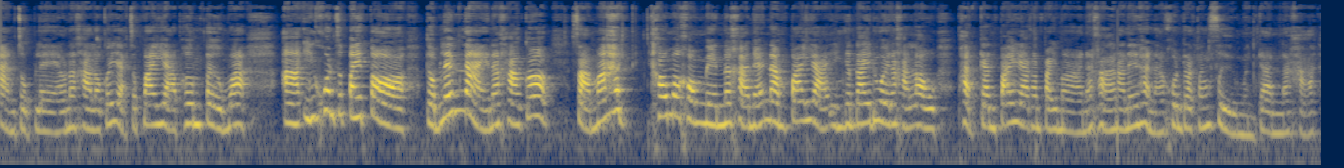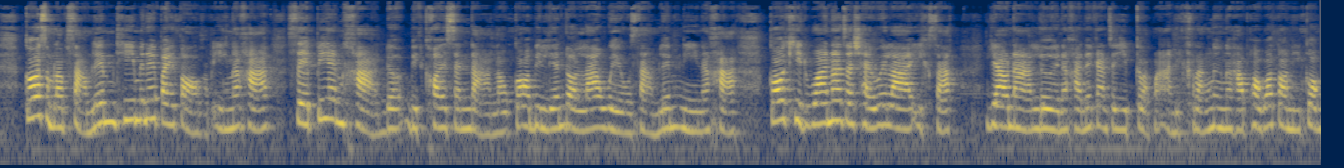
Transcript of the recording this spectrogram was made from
อ่านจบแล้วนะคะแล้วก็อยากจะป้ายยาเพิ่มเติมว่าอ่าอิงควรจะไปต่อกับเล่มไหนนะคะ ก็สามารถ เข้ามาคอมเมนต์นะคะ แนะนำป้ายยาอิงกันได้ด้วยนะคะ เราผัดกันป้ายยากันไปมานะคะ ในฐานะคนรักหนังสือเหมือนกันนะคะ ก็สำหรับ 3 เล่มที่ไม่ได้ไปต่อกับอิงนะคะเซเปียนค่ะ The Bitcoin Standard แล้วก็ Billion Dollar Whale 3เล่มนี้นะคะ ก็คิดว่าน่าจะใช้เวลาอีกสัก ยาวนานเลยนะคะ ในการจะหยิบกลับมาอ่านอีกครั้งหนึ่งนะคะ เพราะว่าตอนนี้กอง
